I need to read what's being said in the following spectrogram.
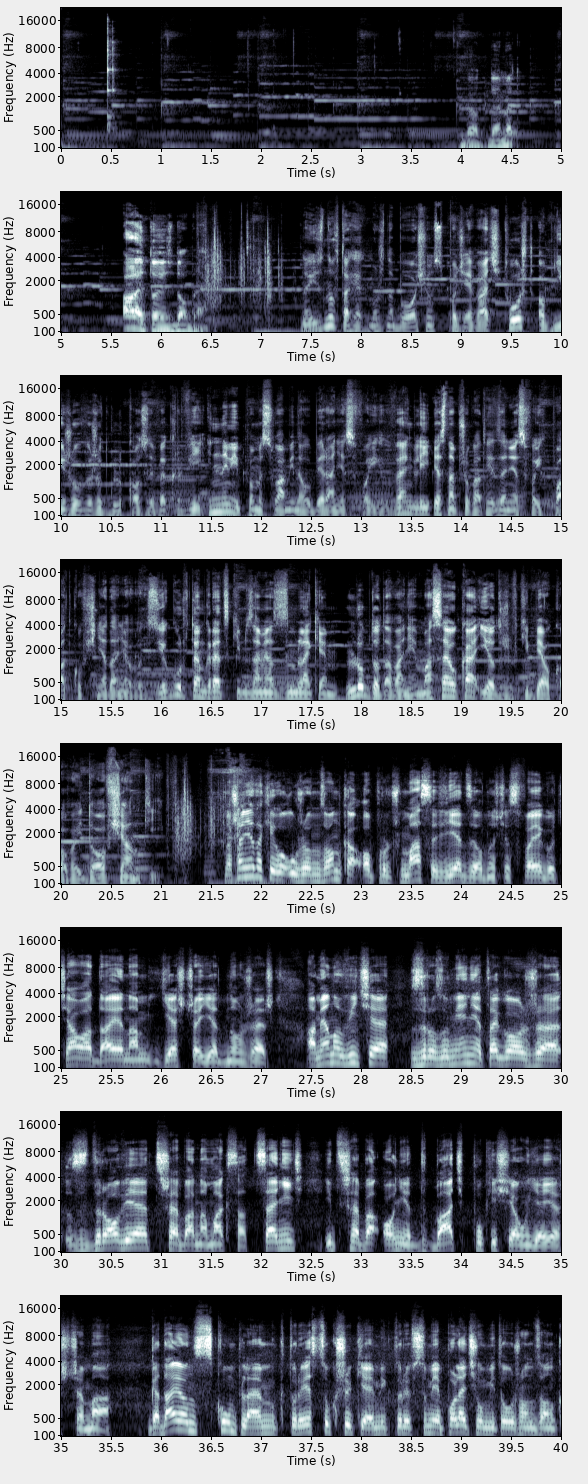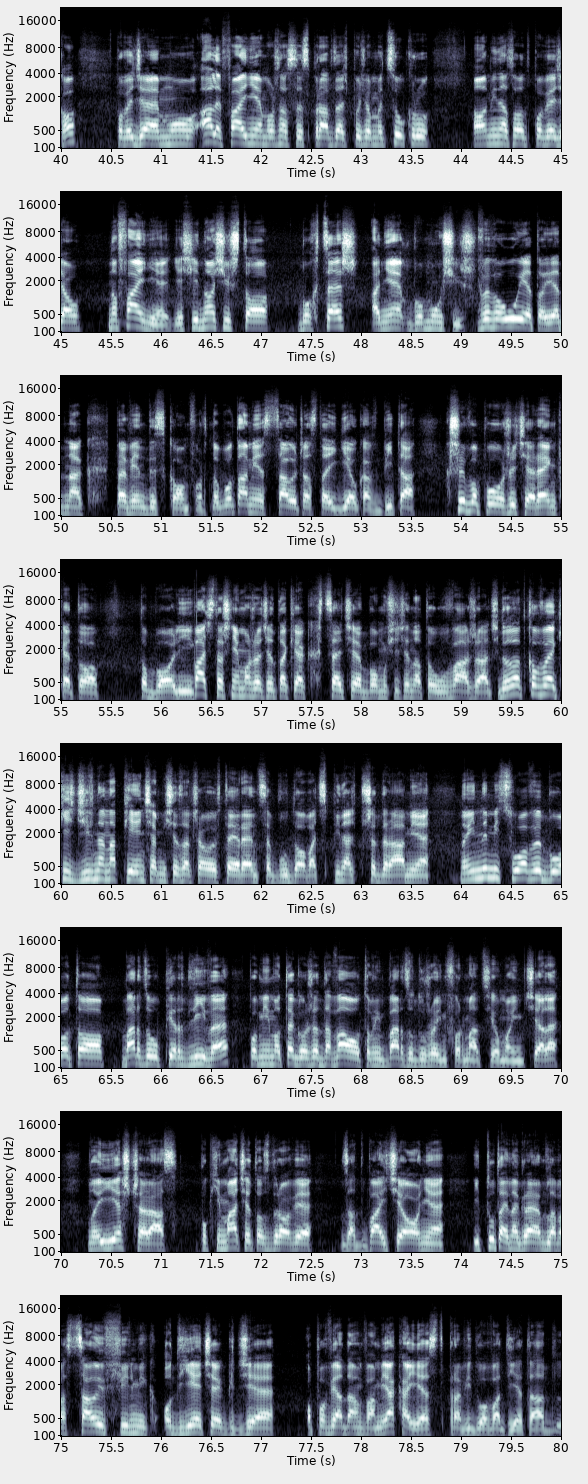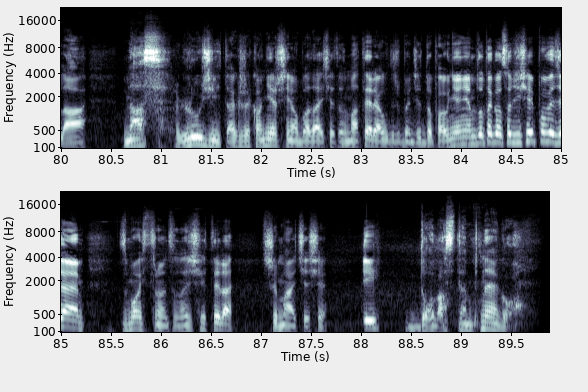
Goddammit. Ale to jest dobre. No i znów, tak jak można było się spodziewać, tłuszcz obniżył wyrzut glukozy we krwi. Innymi pomysłami na ubieranie swoich węgli jest na przykład jedzenie swoich płatków śniadaniowych z jogurtem greckim zamiast z mlekiem lub dodawanie masełka i odżywki białkowej do owsianki. Noszenie takiego urządzonka oprócz masy wiedzy odnośnie swojego ciała daje nam jeszcze jedną rzecz, a mianowicie zrozumienie tego, że zdrowie trzeba na maksa cenić i trzeba o nie dbać, póki się je jeszcze ma. Gadając z kumplem, który jest cukrzykiem i który w sumie polecił mi to urządzonko, powiedziałem mu, ale fajnie, można sobie sprawdzać poziomy cukru, a on mi na to odpowiedział, no fajnie, jeśli nosisz to bo chcesz, a nie bo musisz. Wywołuje to jednak pewien dyskomfort, no bo tam jest cały czas ta igiełka wbita. Krzywo położycie rękę, to to boli. Spać też nie możecie tak jak chcecie, bo musicie na to uważać. Dodatkowo jakieś dziwne napięcia mi się zaczęły w tej ręce budować, spinać przed ramię. No innymi słowy było to bardzo upierdliwe, pomimo tego, że dawało to mi bardzo dużo informacji o moim ciele. No i jeszcze raz, póki macie to zdrowie, zadbajcie o nie. I tutaj nagrałem dla Was cały filmik o diecie, gdzie opowiadam Wam, jaka jest prawidłowa dieta dla nas, ludzi. Także koniecznie obadajcie ten materiał, gdyż będzie dopełnieniem do tego, co dzisiaj powiedziałem. Z mojej strony to na dzisiaj tyle. Trzymajcie się i do następnego.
